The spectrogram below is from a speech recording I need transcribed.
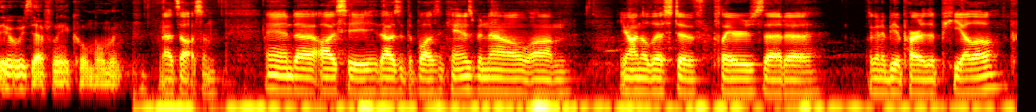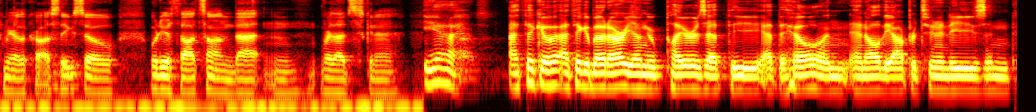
it was definitely a cool moment. That's awesome, and uh, obviously that was at the Boston Cannons, but now um, you're on the list of players that uh, are going to be a part of the PLL Premier Lacrosse League. So, what are your thoughts on that and where that's going to? Yeah. I think I think about our younger players at the at the Hill and, and all the opportunities and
